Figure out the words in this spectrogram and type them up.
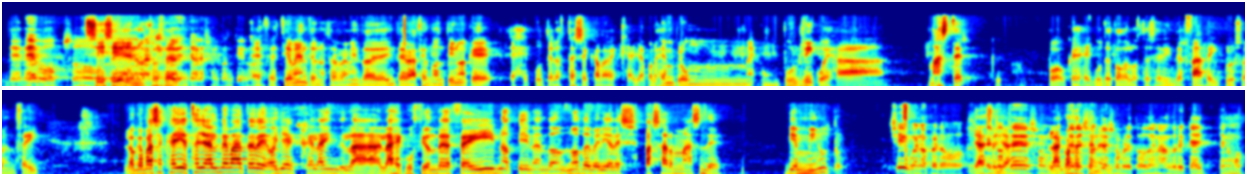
de DevOps o Sí, sí, de en nuestro herramientas de integración continua. efectivamente, nuestra herramienta de integración continua que ejecute los tests cada vez que haya, por ejemplo, un, un pull request a master, que, pues, que ejecute todos los tests de interfaz, e incluso en CI. Lo que pasa es que ahí está ya el debate de, oye, que la, la- la ejecución de CI no, tiene, no, no debería de pasar más de 10 minutos. Sí, bueno, pero Ya, estos ya. test son La muy interesantes, sobre todo en Android, que hay- tenemos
